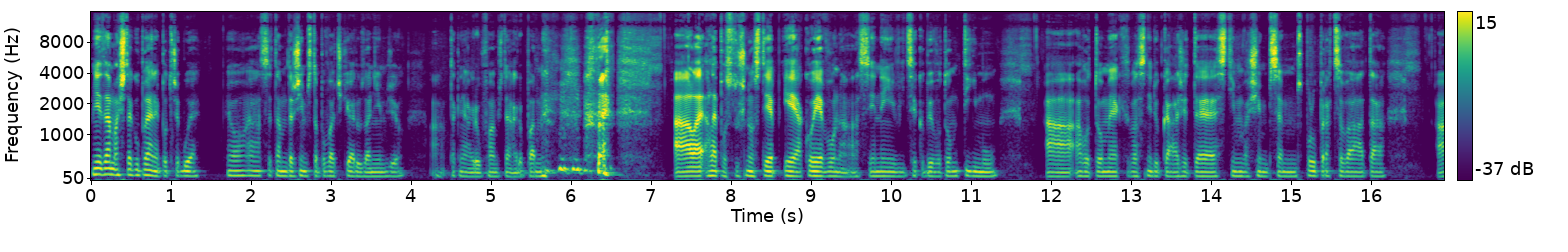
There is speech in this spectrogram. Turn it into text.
Mě tam až tak úplně nepotřebuje, jo, já se tam držím stopovačky a jdu za ním, že jo, a tak nějak doufám, že to nějak dopadne. ale, ale poslušnost je, je jako je o nás, je nejvíc jakoby o tom týmu a, a o tom, jak vlastně dokážete s tím vaším psem spolupracovat a, a,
